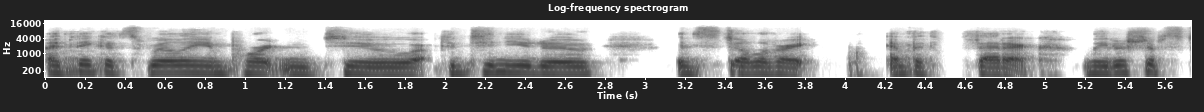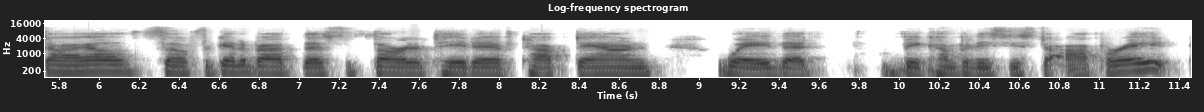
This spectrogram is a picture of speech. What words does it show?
I think it's really important to continue to instill a very empathetic leadership style. So forget about this authoritative, top down way that big companies used to operate.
